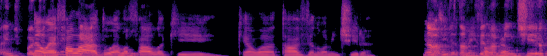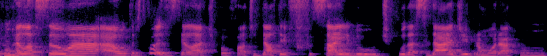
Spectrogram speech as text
a gente pode... Não, é falado. Ela fala que, que ela tá vivendo uma mentira. Não, ela tá vivendo uma mentira com relação a, a, outras coisas, sei lá, tipo, o fato de ela ter saído, tipo, da cidade para morar com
